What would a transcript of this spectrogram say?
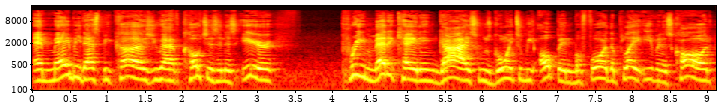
And maybe that's because you have coaches in his ear pre-medicating guys who's going to be open before the play even is called.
